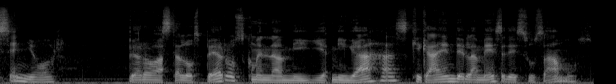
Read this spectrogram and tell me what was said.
Señor, pero hasta los perros comen las migajas que caen de la mesa de sus amos.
